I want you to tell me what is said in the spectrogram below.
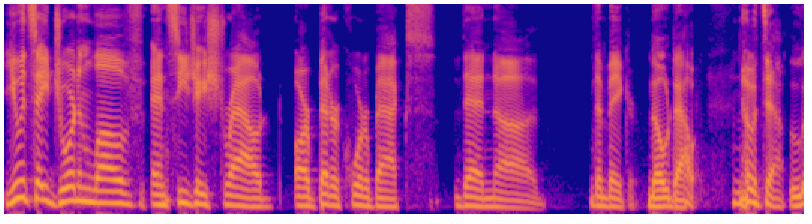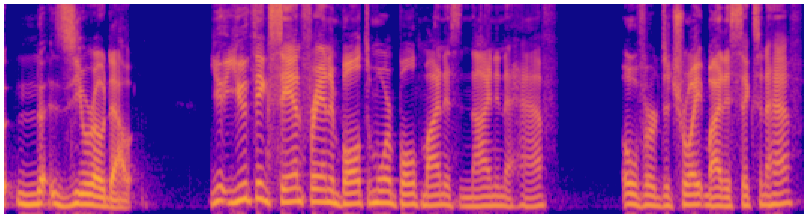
You would say Jordan Love and CJ Stroud are better quarterbacks than uh, than Baker, No doubt. no doubt. L- n- zero doubt. You you think San Fran and Baltimore both minus nine and a half over Detroit minus six and a half?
